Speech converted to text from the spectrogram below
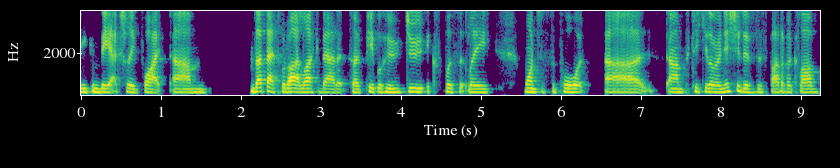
You can be actually quite um, that that's what I like about it. So people who do explicitly want to support uh, um, particular initiatives as part of a club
